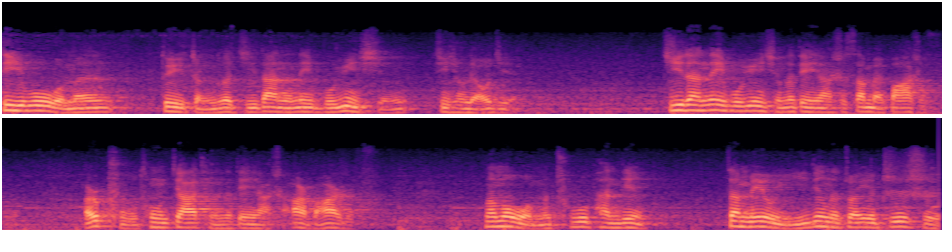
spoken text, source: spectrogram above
第一步，我们对整个基站的内部运行进行了解。基站内部运行的电压是三百八十伏，而普通家庭的电压是二百二十伏。那么我们初步判定，在没有一定的专业知识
